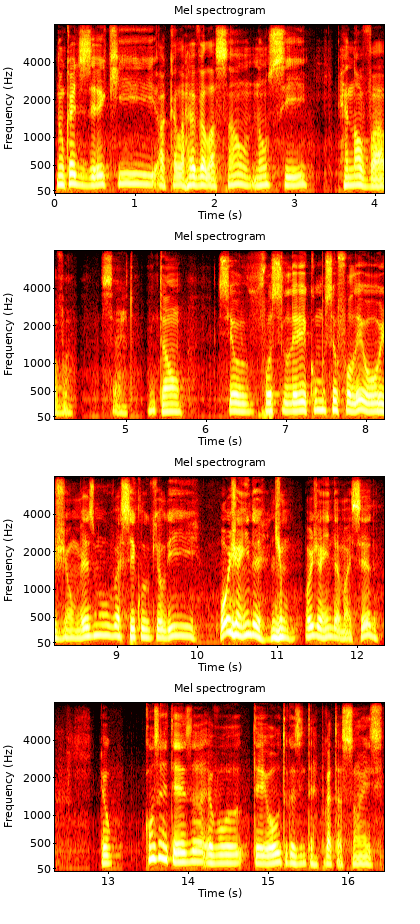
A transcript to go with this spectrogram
não quer dizer que aquela revelação não se renovava, certo? Então, se eu fosse ler como se eu for ler hoje, o mesmo versículo que eu li hoje ainda, de, hoje ainda mais cedo, eu com certeza eu vou ter outras interpretações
